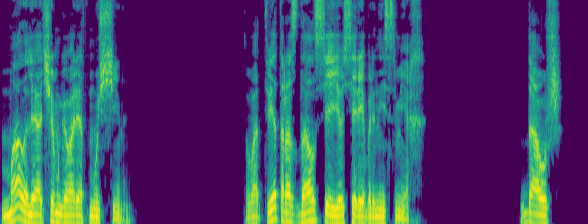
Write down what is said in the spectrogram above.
Мало ли о чем говорят мужчины». В ответ раздался ее серебряный смех. «Да уж,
